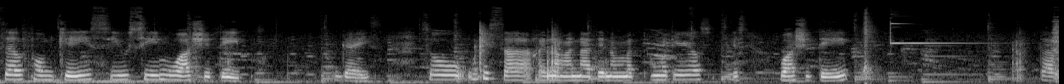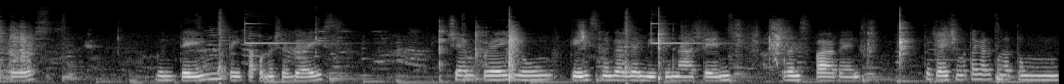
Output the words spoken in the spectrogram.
cellphone case using washi tape. Guys. So, umpisa, kailangan natin ng mat materials is washi tape. Tapos, gunting. Kita ko na siya, guys. Siyempre, yung case na gagamitin natin, transparent. Ito guys, matagal ko na tong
